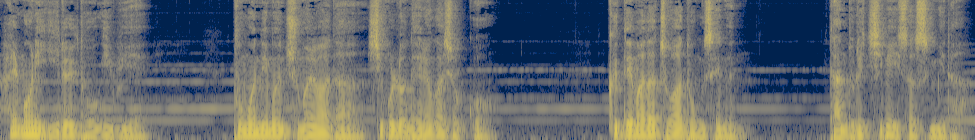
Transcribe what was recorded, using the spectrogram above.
할머니 일을 도우기 위해 부모님은 주말마다 시골로 내려가셨고 그때마다 저와 동생은 단둘이 집에 있었습니다.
